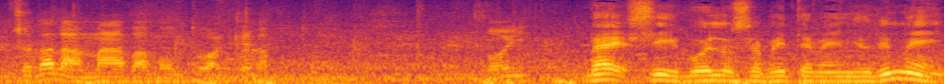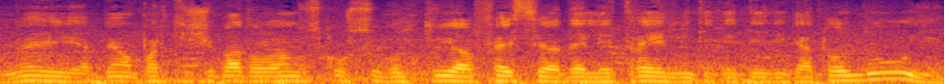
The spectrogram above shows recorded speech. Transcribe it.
Lucio Dalla amava molto anche la. Voi? Beh sì, voi lo sapete meglio di me, noi abbiamo partecipato l'anno scorso col trio al Festival delle Tremiti che è dedicato a lui.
